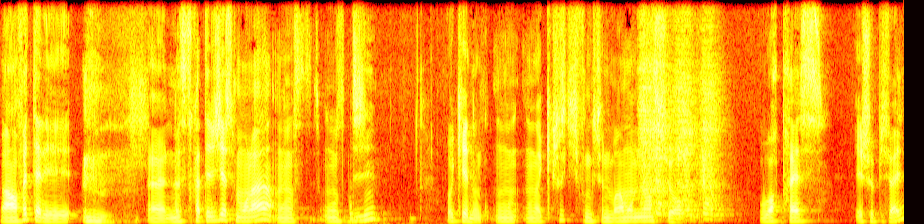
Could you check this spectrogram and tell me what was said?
Bah, en fait, elle est... notre stratégie à ce moment-là, on se dit, ok, donc on, on a quelque chose qui fonctionne vraiment bien sur WordPress et Shopify.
